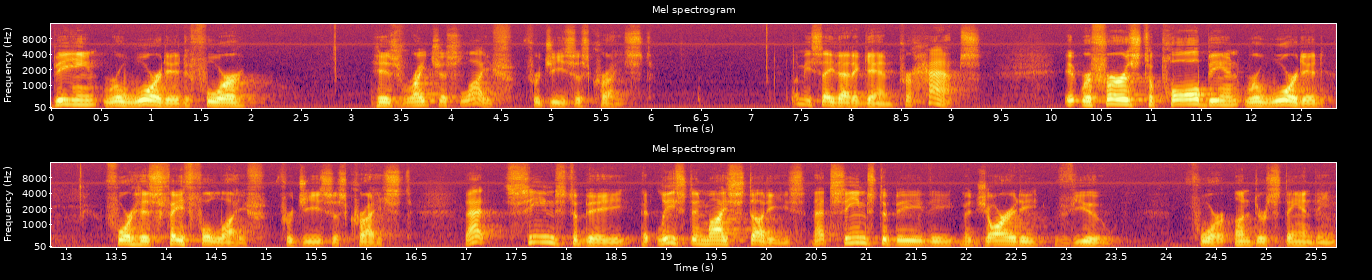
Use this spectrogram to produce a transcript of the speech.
being rewarded for his righteous life for Jesus Christ. Let me say that again. Perhaps it refers to Paul being rewarded for his faithful life for Jesus Christ. That seems to be, at least in my studies, that seems to be the majority view for understanding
